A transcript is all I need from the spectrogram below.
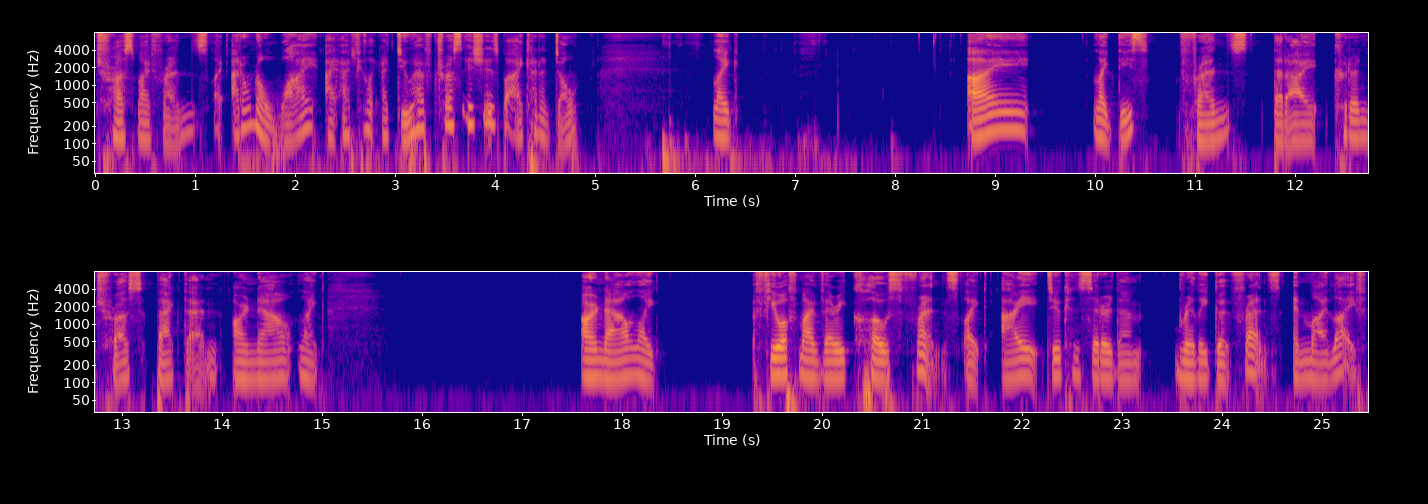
trust my friends. Like, I don't know why. I, I feel like I do have trust issues, but I kind of don't. Like, I, like, these friends that I couldn't trust back then are now, like, are now, like, a few of my very close friends. Like, I do consider them really good friends in my life.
